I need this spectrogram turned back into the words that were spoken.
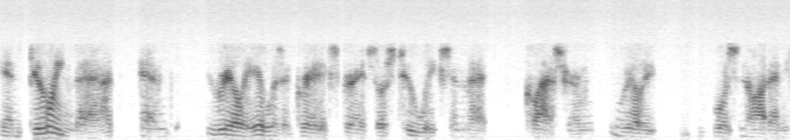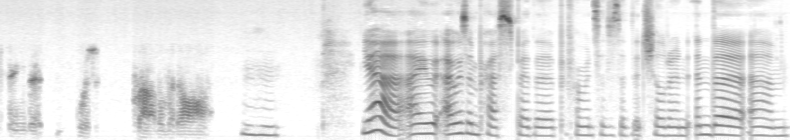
in doing that. And really, it was a great experience. Those two weeks in that classroom really was not anything that was a problem at all. Mm-hmm. Yeah, I I was impressed by the performances of the children and the um,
